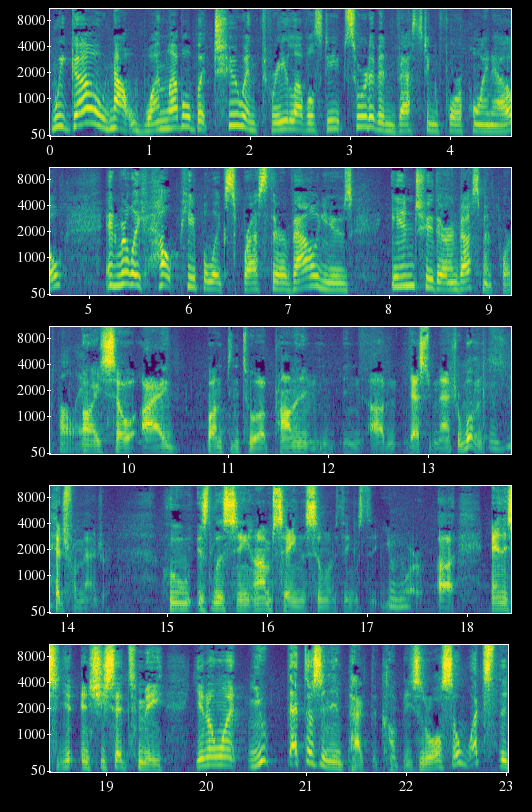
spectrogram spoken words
we go not one level, but two and three levels deep, sort of investing 4.0, and really help people express their values into their investment portfolio. All right, so I bumped into a prominent in, um, investment manager, woman, mm-hmm. hedge fund manager, who is listening, and I'm saying the similar things that you mm-hmm. are. Uh, and, and she said to me, "You know what? You that doesn't impact the companies at all. So what's the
